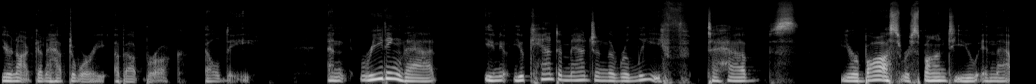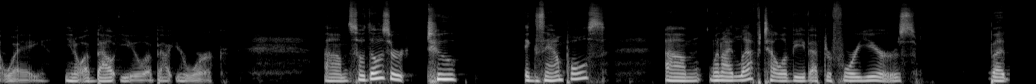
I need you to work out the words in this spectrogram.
"You're not going to have to worry about Brooke, LD." And reading that you know, you can't imagine the relief to have your boss respond to you in that way, you know, about you, about your work. Um, so those are two examples. Um, when I left Tel Aviv after four years, but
